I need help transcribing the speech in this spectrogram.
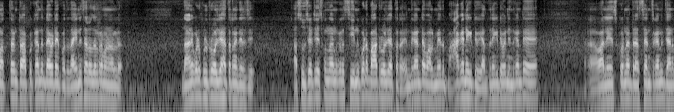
మొత్తం ట్రాఫిక్ అంతా డైవర్ట్ అయిపోతుంది. అయినా సరే వదలరు మన వాళ్ళు. దాన్ని కూడా ఫుల్ ట్రోల్ చేస్తారు నాకు తెలిసి. ఆ సూసైడ్ చేసుకుందాం అనుకున్న సీన్ కూడా బాగా ట్రోల్ చేస్తారు. ఎందుకంటే వాళ్ళ మీద బాగా నెగిటివ్ ఎంత నెగిటివ్ అని ఎందుకంటే వాళ్ళు వేసుకున్న డ్రెస్ సెన్స్ కానీ జన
